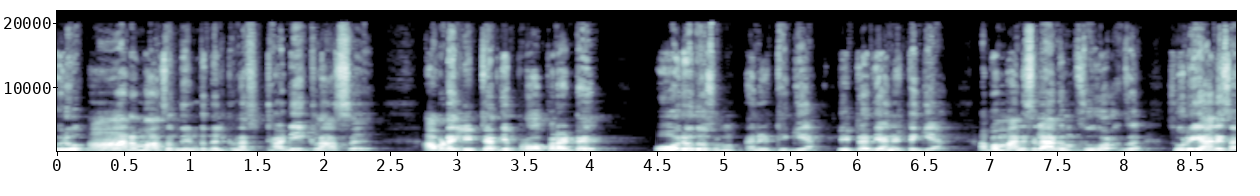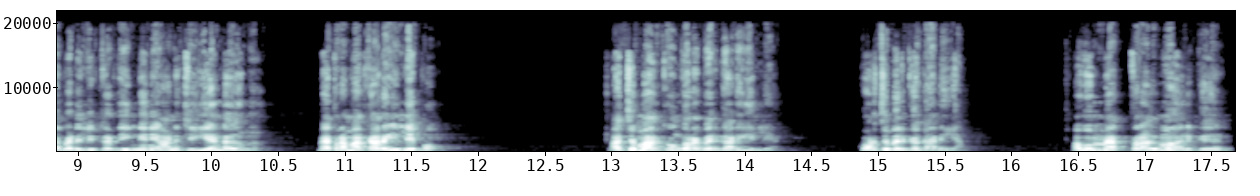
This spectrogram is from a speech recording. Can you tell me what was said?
ഒരു ആറ് മാസം നീണ്ടു നിൽക്കുന്ന സ്റ്റഡി ക്ലാസ് അവിടെ ലിറ്റർജി പ്രോപ്പറായിട്ട് ഓരോ ദിവസവും അനുഷ്ഠിക്കുക ലിറ്റർജി അനുഷ്ഠിക്കുക. അപ്പം മനസ്സിലാകും സുറിയാനി സഭയുടെ ലിറ്റർജി ഇങ്ങനെയാണ് ചെയ്യേണ്ടതെന്ന്. മെത്രമാർക്ക് അറിയില്ല ഇപ്പോൾ അച്ഛന്മാർക്കും കുറേ പേർക്ക് അറിയില്ല. കുറച്ച് പേർക്കൊക്കെ അറിയാം. അപ്പം മെത്രന്മാർക്ക്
